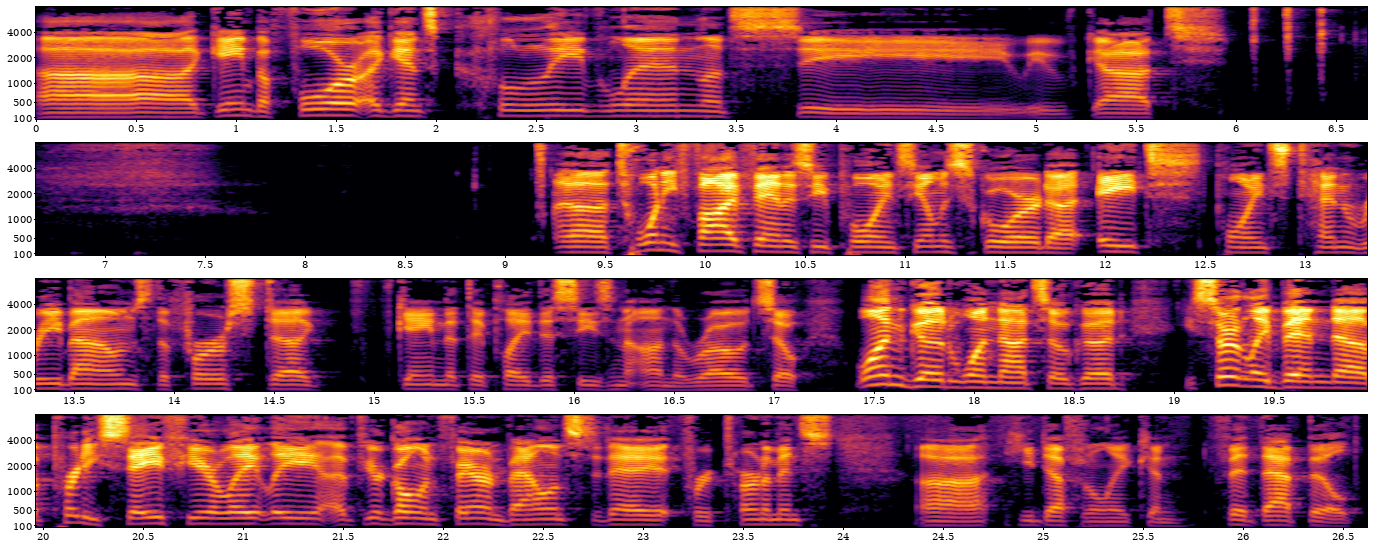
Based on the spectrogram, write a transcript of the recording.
Uh, game before against Cleveland, let's see. We've got Uh, 25 fantasy points. He only scored uh, eight points, 10 rebounds the first uh, game that they played this season on the road. So one good, one not so good. He's certainly been uh, pretty safe here lately. If you're going fair and balanced today for tournaments, uh, he definitely can fit that build.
